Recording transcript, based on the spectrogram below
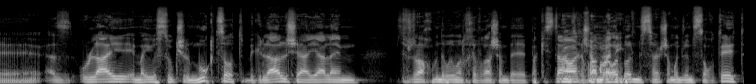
אה, אז אולי הם היו סוג של מוקצות, בגלל שהיה להם, בסופו של דבר אנחנו מדברים על חברה שם בפקיסטן, מאוד חברה מאוד שמרנית. מאוד מס- שמרנית ומסורתית.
